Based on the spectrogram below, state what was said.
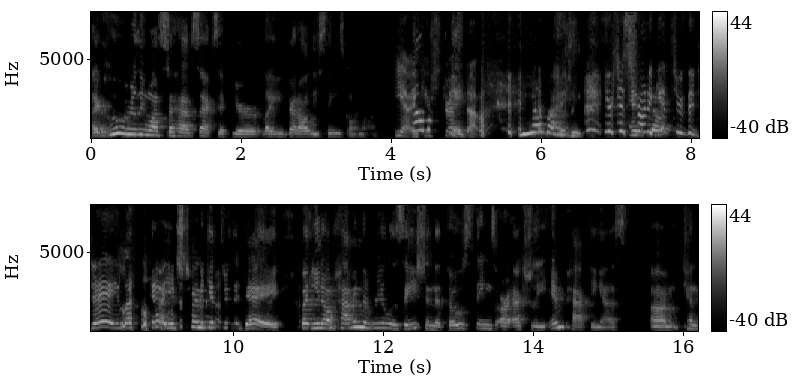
Like, who really wants to have sex if you're like, you've got all these things going on? Yeah, Nobody. if you're stressed up. Nobody. you're just and trying so, to get through the day. yeah, you're just trying to get through the day. But, you know, having the realization that those things are actually impacting us um, can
